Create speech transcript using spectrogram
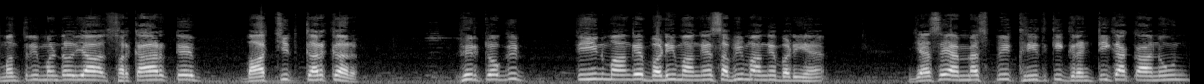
मंत्रिमंडल या सरकार के बातचीत कर कर, फिर क्योंकि तीन मांगे बड़ी मांगे, सभी मांगे बड़ी हैं, जैसे एमएसपी खरीद की गारंटी का कानून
